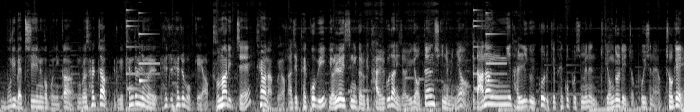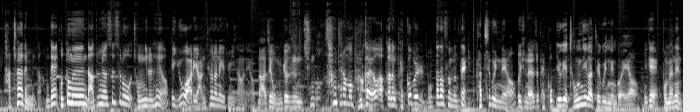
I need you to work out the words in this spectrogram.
물이 맺히는 거 보니까 이걸 살짝 이렇게 캔들링을 해줘, 해줘 볼게요. 두 마리째 태어났고요. 아직 배꼽이 열려 있으니까 이렇게 달고 다니죠. 이게 어떤 식이냐면요. 나낭이 달리고 있고 이렇게 배꼽 보시면은 연결돼 있죠. 보이시나요? 저게 닫혀야 됩니다. 근데 보통은 놔두면 스스로 정리를 해요. 근데 요 알이 안 태어나는 게 좀 이상하네요. 낮에 옮겨주는 친구 상태를 한번 볼까요? 아까는 배꼽을 못 닫았었는데 닫히고 있네요. 보이시나요? 저 배꼽? 이게 정리가 되고 있는 거예요. 이게 보면은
